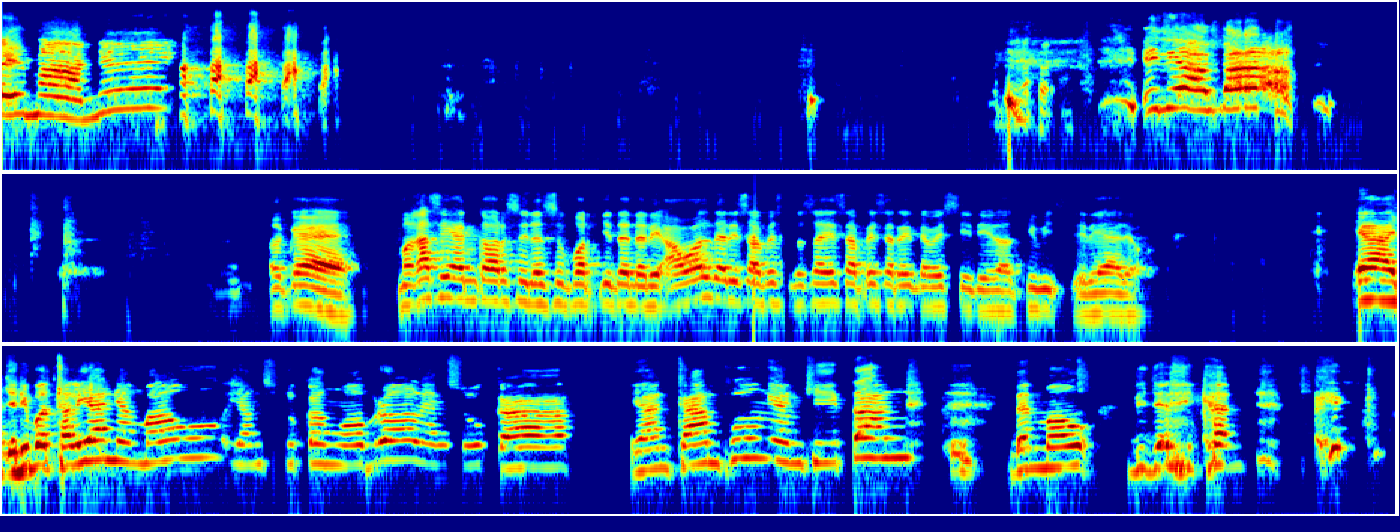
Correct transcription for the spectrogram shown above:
air mani, ini apa? Oke, makasih Encore sudah support kita dari awal dari sampai selesai sampai sering TV jadi aduh. Ya, jadi buat kalian yang mau, yang suka ngobrol, yang suka yang kampung, yang kitang, dan mau dijadikan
